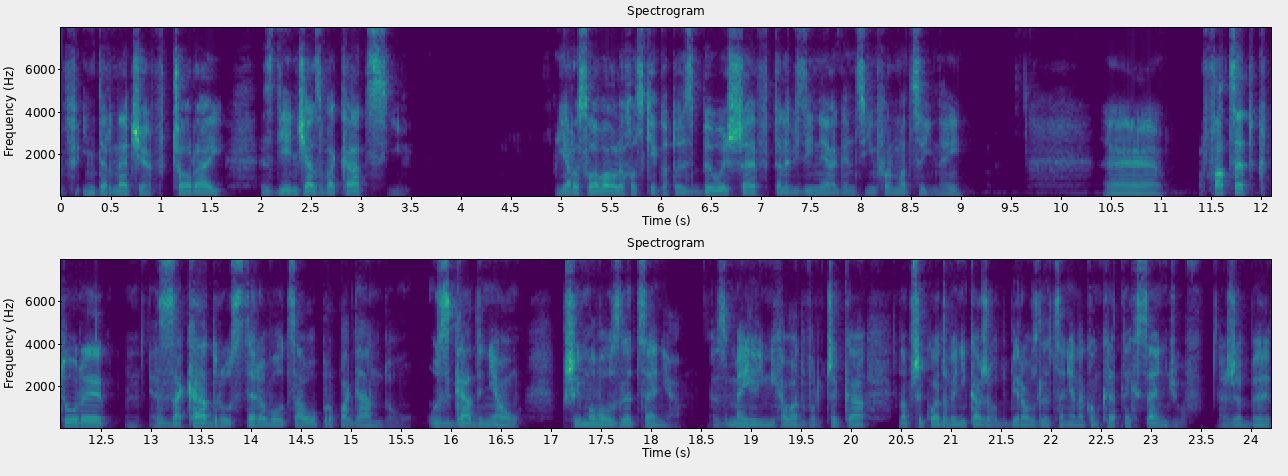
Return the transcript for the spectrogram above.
w internecie wczoraj zdjęcia z wakacji Jarosława Olechowskiego. To jest były szef telewizyjnej agencji informacyjnej. Facet, który za kadru sterował całą propagandą, uzgadniał, przyjmował zlecenia z maili Michała Dworczyka na przykład wynika, że odbierał zlecenia na konkretnych sędziów, żeby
